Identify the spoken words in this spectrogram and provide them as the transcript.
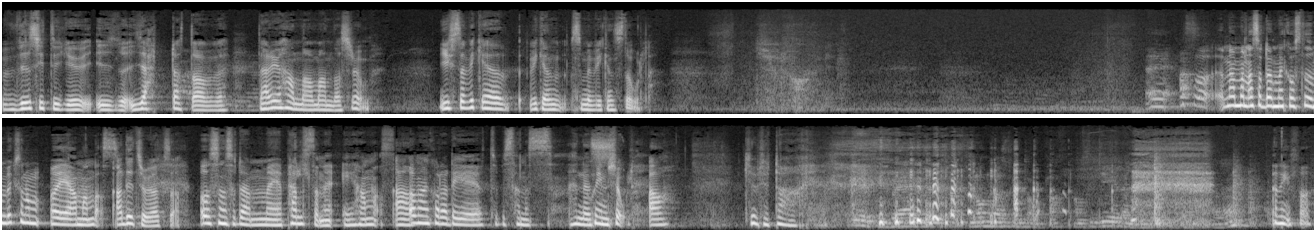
Vi sitter ju i hjärtat av, det här är ju Hanna och Amandas rum. Gissa vilka, vilken som är vilken stol. Alltså, nej men alltså den med kostymbyxorna är Amandas. Ja, det tror jag också. Och sen så den med pälsen är- Hannas. Ja. Ja. men kolla det är typ hennes, Hennes- skinnkjol. Ja. Gud jag dör.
